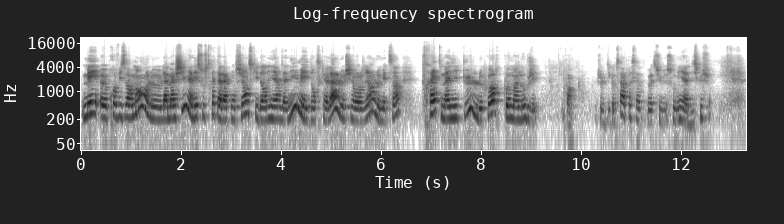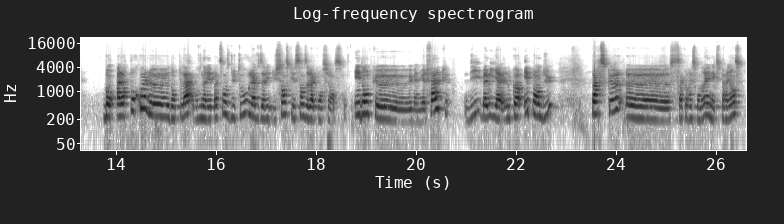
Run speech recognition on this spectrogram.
Mais euh, provisoirement, la machine, elle est soustraite à la conscience qui d'ordinaire l'anime, et dans ce cas-là, le chirurgien, le médecin, traite, manipule le corps comme un objet. Enfin, je le dis comme ça, après ça peut être soumis à discussion. Bon, alors pourquoi le... Donc là, vous n'avez pas de sens du tout, là vous avez du sens qui est le sens de la conscience. Et donc, Emmanuel Falk dit, bah oui, y a, le corps est pendu parce que euh, ça correspondrait à une expérience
